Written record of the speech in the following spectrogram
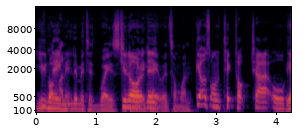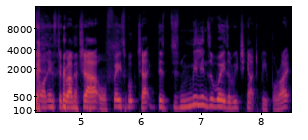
you You've got name it. unlimited ways Do to you know what it communicate with someone. Get us on TikTok chat or get Yeah. on Instagram chat or Facebook chat. There's just millions of ways of reaching out to people, right?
